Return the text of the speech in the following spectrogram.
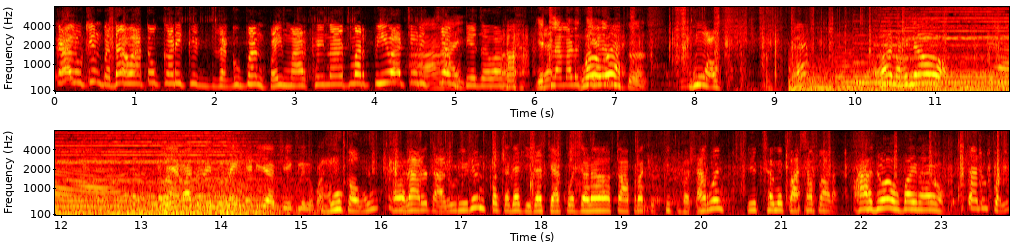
કાલ ઉઠીને બધા વાતો કરી કે રઘુપાન ભાઈ માર ખાઈ ના માર પીવા ચડી હા, ઉઠે જવાનું. એટલા માટે વાહ. પૂછતો. હું આવું હા? નહીં લેવો લેવા દો નહીં તો લઈને હેડી જાવ છે એકલી લોકો પાસે. હું કહું લારો દારૂડી રહ્યો ને પણ કદાચ એના ચાર પાંચ જણા કે કેટલીક વધારે હોય ને એક સમય પાછા પાડા. હા જો ઉપાય ના. આવ્યો તારું ભલું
